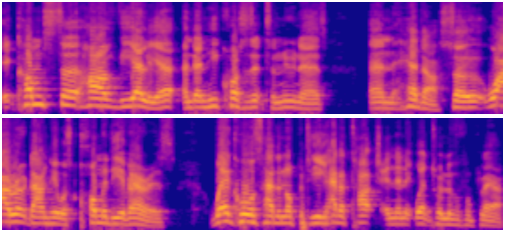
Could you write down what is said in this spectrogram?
It comes to Harvey Elliott, and then he crosses it to Nunez and header. So what I wrote down here was comedy of errors. Weghorst had an opportunity, he had a touch, and then it went to a Liverpool player.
